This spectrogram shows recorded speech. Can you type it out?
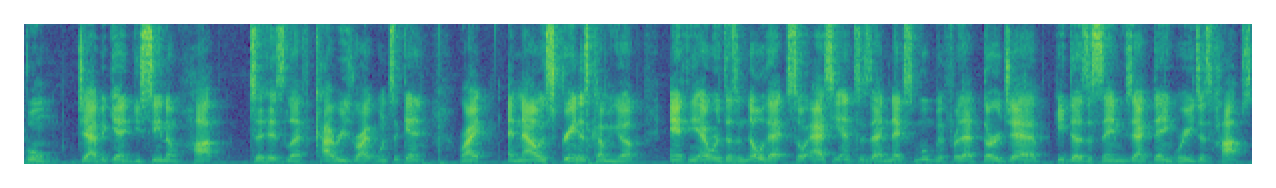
boom, jab again. You seen him hop to his left, Kyrie's right once again, right? And now his screen is coming up. Anthony Edwards doesn't know that, so as he enters that next movement for that third jab, he does the same exact thing where he just hops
